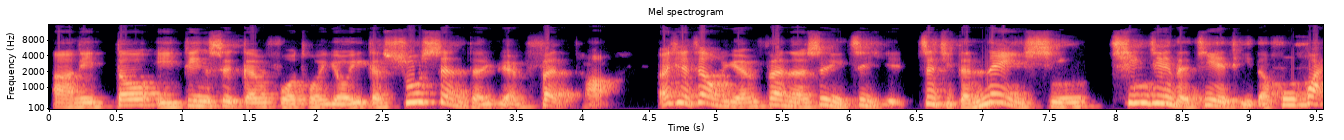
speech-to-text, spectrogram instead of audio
啊，你都一定是跟佛陀有一个殊胜的缘分哈，而且这种缘分呢，是你自己自己的内心清净的界体的呼唤。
